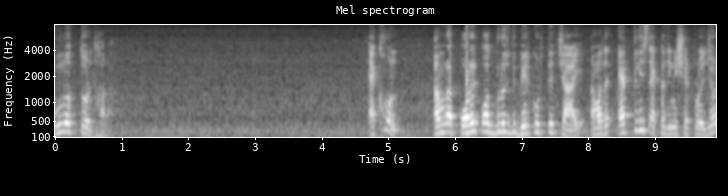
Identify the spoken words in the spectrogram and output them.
গুণোত্তর ধারা। এখন আমরা পরের পদগুলো যদি বের করতে চাই, আমাদের অ্যাটলিস্ট একটা জিনিসের প্রয়োজন,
